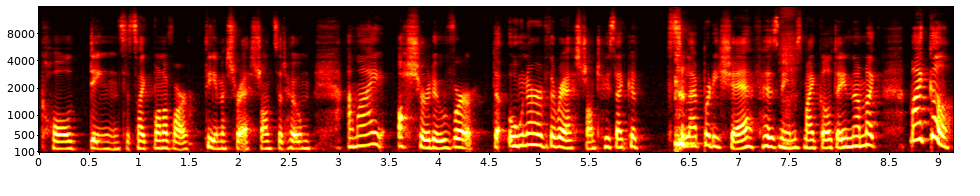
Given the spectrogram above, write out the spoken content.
called Deanes. It's like one of our famous restaurants at home. And I ushered over the owner of the restaurant, who's like a celebrity chef. His name's Michael Deane. And I'm like, Michael,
